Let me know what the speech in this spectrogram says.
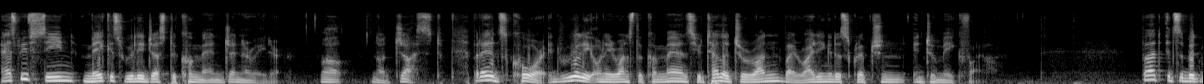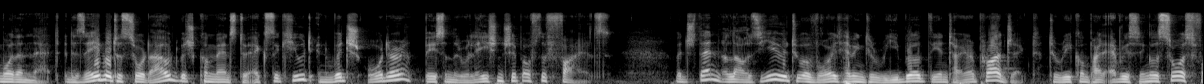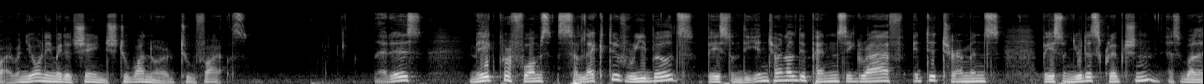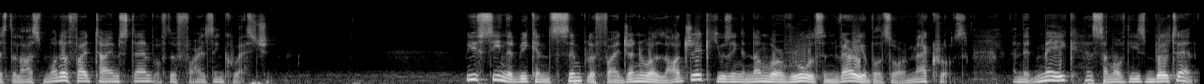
As we've seen, make is really just a command generator. Well, not just. But at its core, it really only runs the commands you tell it to run by writing a description into makefile. But it's a bit more than that. It is able to sort out which commands to execute in which order based on the relationship of the files, which then allows you to avoid having to rebuild the entire project, to recompile every single source file when you only made a change to one or two files. That is, Make performs selective rebuilds based on the internal dependency graph it determines based on your description as well as the last modified timestamp of the files in question. We've seen that we can simplify general logic using a number of rules and variables or macros, and that make has some of these built in.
